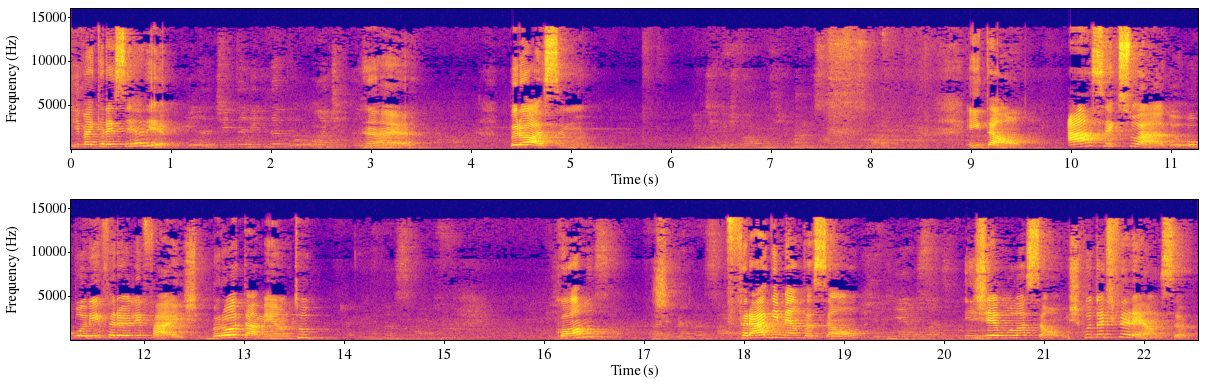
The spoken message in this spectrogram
E vai crescer ali. É. Próximo. Então, assexuado, o porífero ele faz brotamento. Como? fragmentação e gemulação. Escuta a diferença.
